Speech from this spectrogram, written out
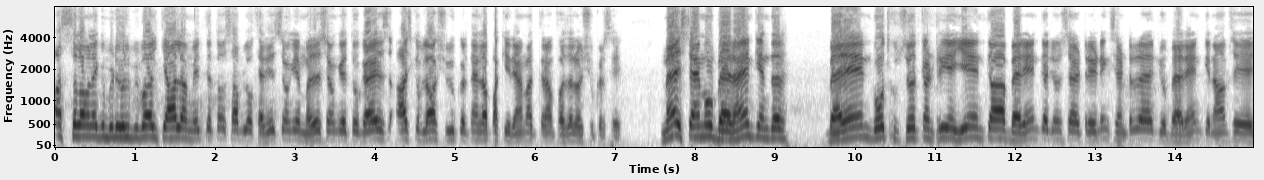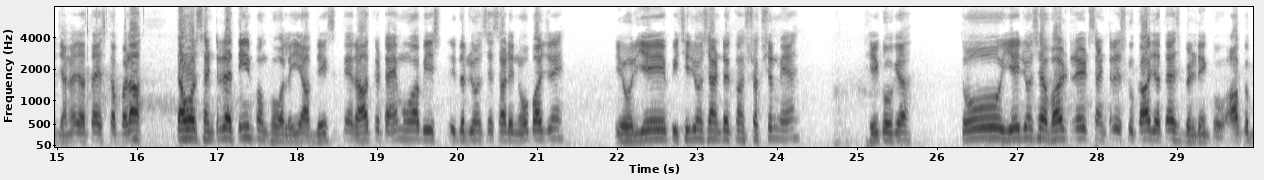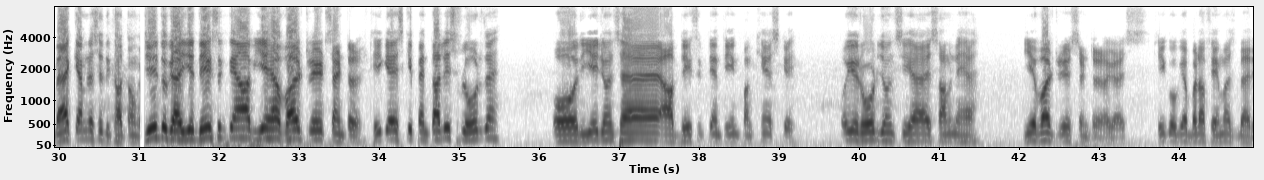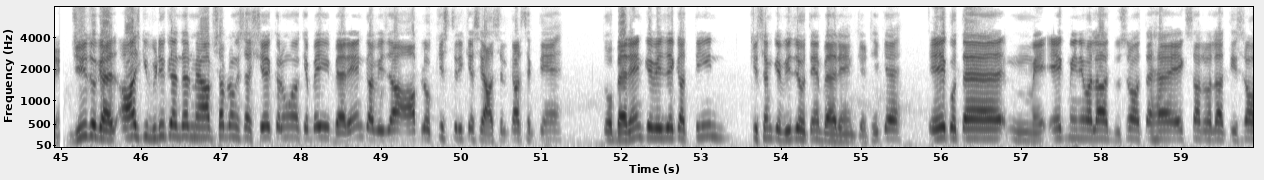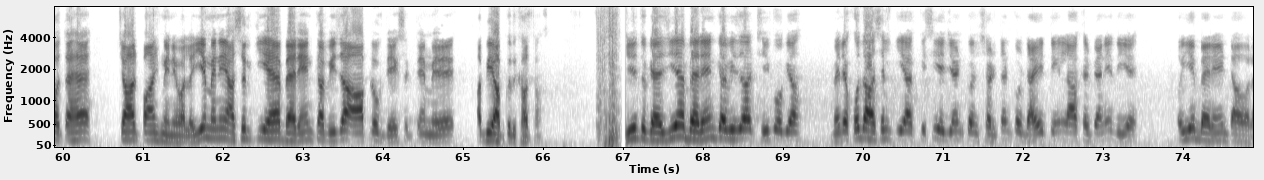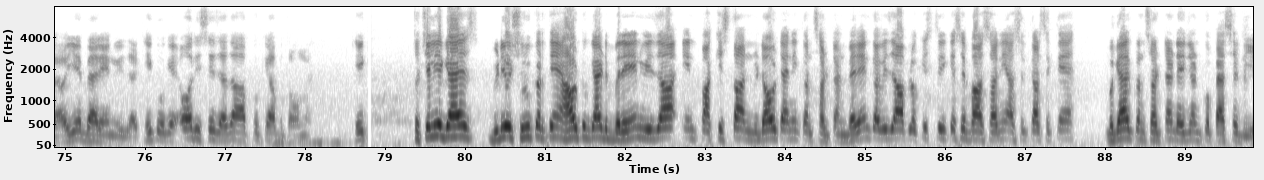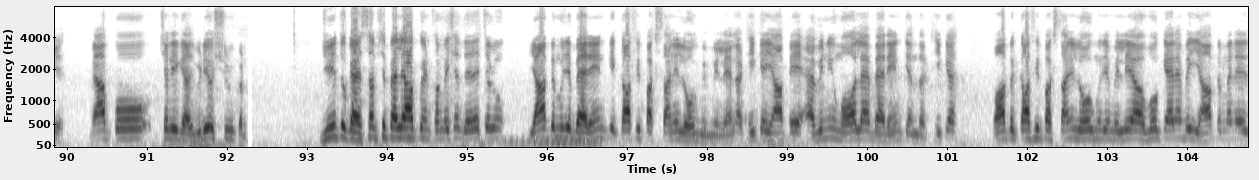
वालेकुम beautiful people क्या हाल उम्मीद करता हूँ सब लोग खैरियत से होंगे, मज़े से होंगे। तो गैस आज का ब्लॉग शुरू करते हैं। अल्लाह की रहमत करम फजल और शुक्र से। मैं इस टाइम हूँ बहराइन के अंदर। बहराइन बहुत खूबसूरत कंट्री है। ये इनका, बहराइन का जो सा ट्रेडिंग सेंटर है, जो बहराइन के नाम से जाना जाता है, इसका बड़ा टावर सेंटर है, तीन पंखों वाला। ये आप देख सकते हैं, रात का टाइम हुआ अभी। इधर जो से साढ़े नौ बज रहे हैं। और ये पीछे जो है अंडर कंस्ट्रक्शन में है, ठीक हो गया। तो ये जो है वर्ल्ड ट्रेड सेंटर, इसको कहा जाता है इस बिल्डिंग को। आपको बैक कैमरे से दिखाता हूँ। जी तो क्या ये देख सकते हैं आप, ये है वर्ल्ड ट्रेड सेंटर, ठीक है? इसकी 45 फ्लोर्स हैं और ये जो है, आप देख सकते हैं तीन पंखे हैं इसके और ये रोड जो सी है, सामने है। ये वर्ल्ड ट्रेड सेंटर है गैस ठीक हो गया, बड़ा फ़ेमस बहरेन जी तो गैस आज की वीडियो के अंदर मैं आप सब लोगों के साथ शेयर करूँगा कि भाई बहरेन का वीज़ा आप लोग किस तरीके से हासिल कर सकते हैं। तो बहरेन के वीज़े का तीन किस्म के वीज़े होते हैं बहरेन के, ठीक है? एक होता है एक महीने वाला, दूसरा होता है, एक साल वाला, तीसरा होता है, चार पाँच महीने वाला। ये मैंने हासिल किया है बहरीन का वीज़ा आप लोग देख सकते हैं, मेरे, अभी आपको दिखाता हूँ। जी तो गैस ये बहरीन का वीज़ा ठीक हो गया। मैंने खुद हासिल किया, किसी एजेंट कंसल्टेंट को ढाई, तीन लाख रुपया नहीं दिए। और ये बहरीन टावर है, और ये बहरीन वीज़ा ठीक हो गया। और इससे ज़्यादा आपको क्या बताऊँ मैं? तो चलिए गैस वीडियो शुरू करते हैं. How to get Bahrain visa in Pakistan without any consultant Bahrain का वीज़ा आप लोग किस तरीके से बासानी हासिल कर सकते हैं? बगैर कंसल्टेंट एजेंट को पैसे दिए. मैं आपको, चलिए गैस वीडियो शुरू करते जी तो गैस सबसे पहले आपको इन्फॉर्मेशन दे दे चलूँ. यहाँ पे मुझे बहरीन के काफ़ी पाकिस्तानी लोग भी मिले हैं ना, ठीक है? यहाँ पे एवेन्यू मॉल है बहरीन के अंदर, ठीक है? वहाँ पे काफ़ी पाकिस्तानी लोग मुझे मिले और वो कह रहे हैं, भाई, यहाँ पे मैंने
